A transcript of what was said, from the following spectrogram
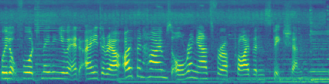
We look forward to meeting you at either our open homes or ring us for a private inspection.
